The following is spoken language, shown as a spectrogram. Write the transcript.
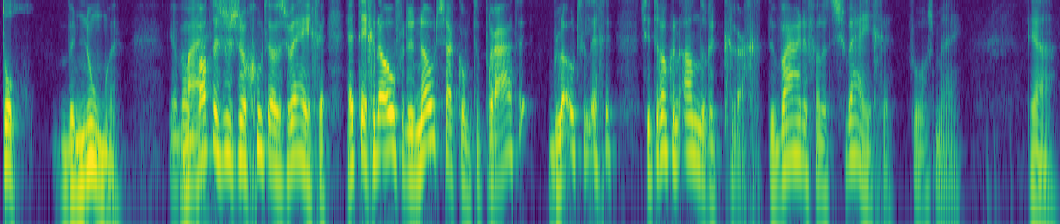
toch benoemen. Ja, maar, wat is er zo goed aan zwijgen? tegenover de noodzaak om te praten, bloot te leggen, zit er ook een andere kracht. De waarde van het zwijgen, volgens mij. Ja,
